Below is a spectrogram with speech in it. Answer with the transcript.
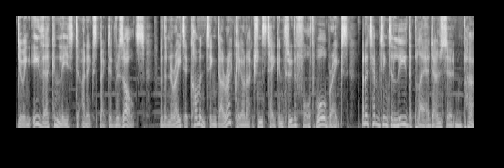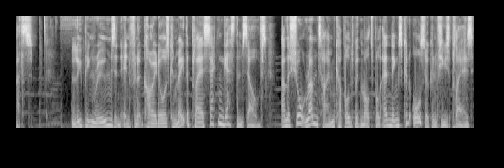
Doing either can lead to unexpected results, with the narrator commenting directly on actions taken through the fourth wall breaks and attempting to lead the player down certain paths. Looping rooms and infinite corridors can make the player second guess themselves, and the short runtime coupled with multiple endings can also confuse players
